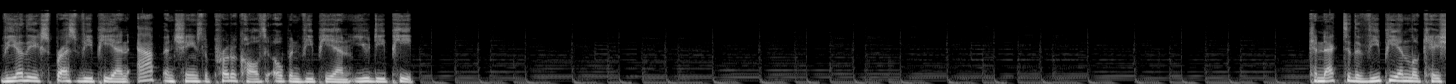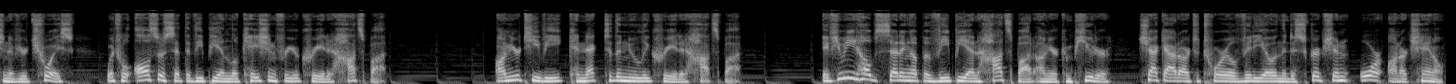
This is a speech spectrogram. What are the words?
via the ExpressVPN app and change the protocol to OpenVPN UDP. Connect to the VPN location of your choice, which will also set the VPN location for your created hotspot. On your TV, connect to the newly created hotspot. If you need help setting up a VPN hotspot on your computer, check out our tutorial video in the description or on our channel.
